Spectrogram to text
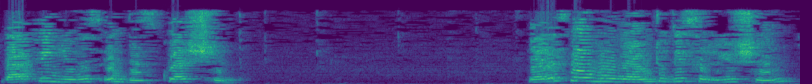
that we use in this question. Now move on to the solution.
